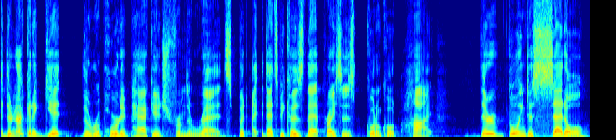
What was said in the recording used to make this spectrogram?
they're not going to get the reported package from the Reds, but I, that's because that price is quote unquote high. They're going to settle,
